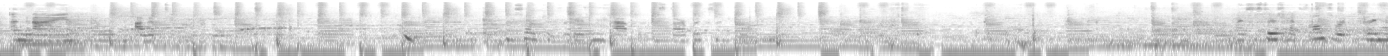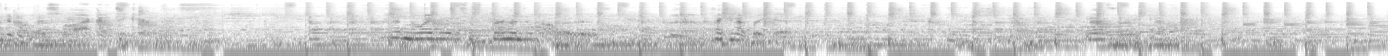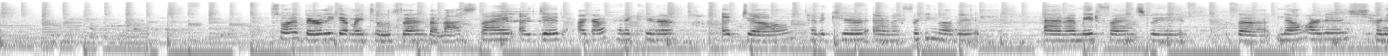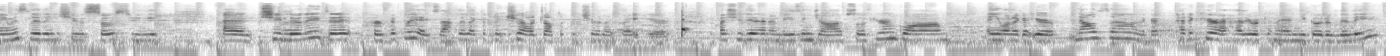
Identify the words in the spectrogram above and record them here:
A nine out of ten. I'm so keep forgetting to have Starbucks on My sister's headphones were $300, so I gotta take care of this. I had no idea this was $300. I cannot break it. That's right. So I barely get my toes done, but last night I did. I got a pedicure, a gel pedicure, and I freaking love it. And I made friends with the nail artist. Her name is Lily. She was so sweet. And she literally did it perfectly, exactly like the picture. I'll drop the picture like right here. But she did an amazing job. So if you're in Guam and you want to get your nails done, like a pedicure, I highly recommend you go to Lily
